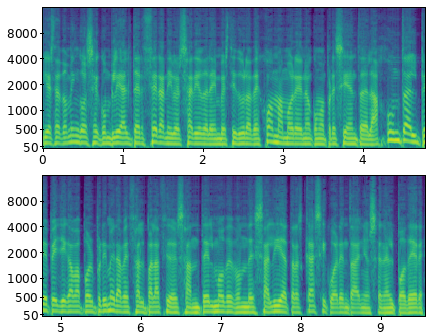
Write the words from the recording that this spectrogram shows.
Y este domingo se cumplía el tercer aniversario de la investidura de Juanma Moreno como presidente de la Junta. El PP llegaba por primera vez al Palacio de San Telmo, de donde salía tras casi 40 años en el poder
